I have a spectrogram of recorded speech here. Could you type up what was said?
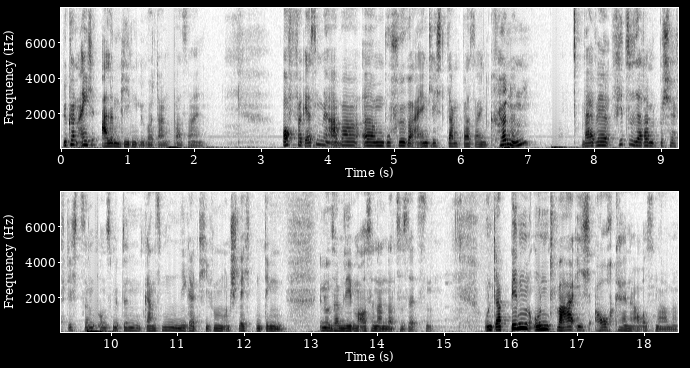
Wir können eigentlich allem gegenüber dankbar sein. Oft vergessen wir aber, ähm, wofür wir eigentlich dankbar sein können weil wir viel zu sehr damit beschäftigt sind, uns mit den ganzen negativen und schlechten Dingen in unserem Leben auseinanderzusetzen. Und da bin und war ich auch keine Ausnahme.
